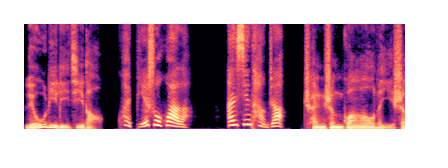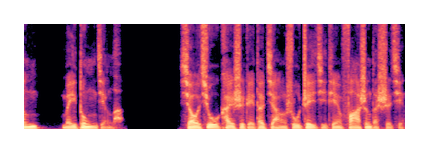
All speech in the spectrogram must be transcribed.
刘丽丽急道：“快别说话了，安心躺着。”陈生光哦了一声，没动静了。小邱开始给他讲述这几天发生的事情。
